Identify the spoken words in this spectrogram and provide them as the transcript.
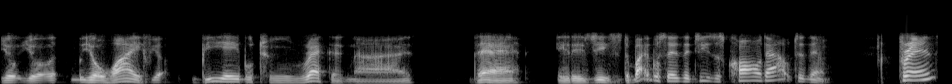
your your your wife, your, be able to recognize that it is Jesus. The Bible says that Jesus called out to them, Friends,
